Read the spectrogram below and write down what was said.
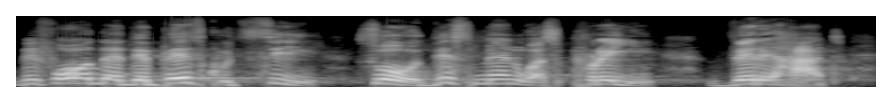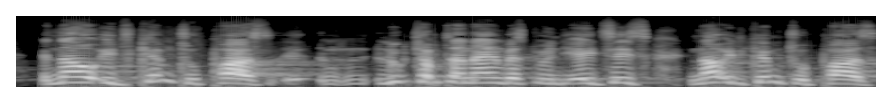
before the, the birds could see. So this man was praying very hard. And now it came to pass, Luke chapter 9, verse 28 says, Now it came to pass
